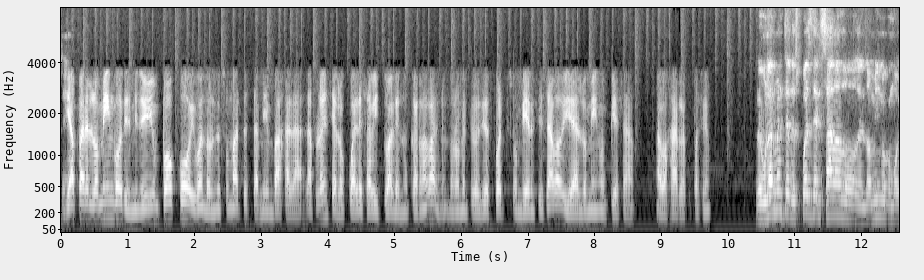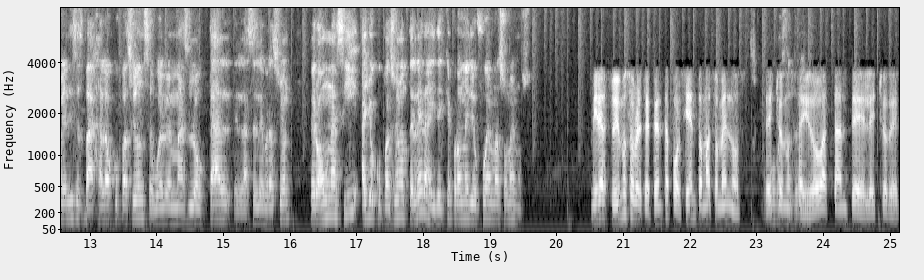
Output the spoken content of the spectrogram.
Ya para el domingo disminuye un poco y bueno, el lunes o martes también baja la, afluencia, lo cual es habitual en un carnaval. ¿no? Normalmente los días fuertes son viernes y sábado y ya el domingo empieza a bajar la ocupación. Regularmente después del sábado, del domingo, como bien dices, baja la ocupación, se vuelve más local en la celebración, pero aún así hay ocupación hotelera. ¿Y de qué promedio fue más o menos? Mira, estuvimos sobre el 70% más o menos. De hecho, nos ayudó bastante el hecho del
